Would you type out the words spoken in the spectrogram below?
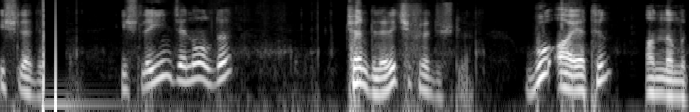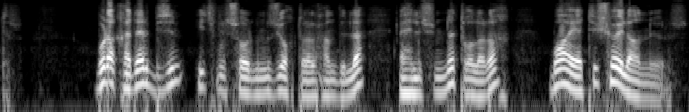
işledi. İşleyince ne oldu? Kendileri çifre düştüler. Bu ayetin anlamıdır. Bura kadar bizim hiçbir sorunumuz yoktur elhamdülillah. Ehli sünnet olarak bu ayeti şöyle anlıyoruz.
